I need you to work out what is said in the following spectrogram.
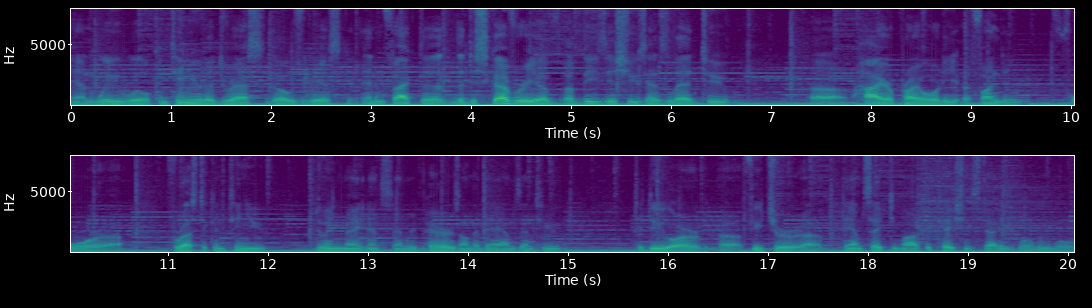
And we will continue to address those risks. And in fact, uh, the discovery of, of these issues has led to uh, higher priority of funding for, uh, for us to continue doing maintenance and repairs on the dams and to to do our uh, future uh, dam safety modification studies where we will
